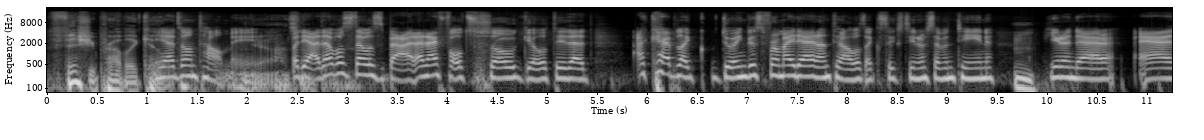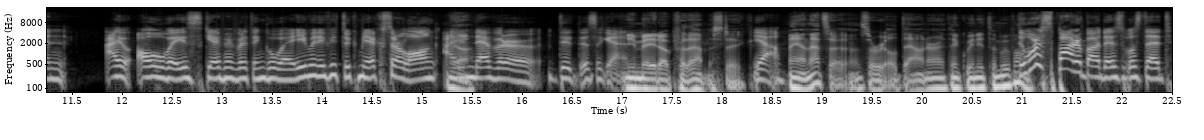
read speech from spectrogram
fish you probably killed. Yeah, don't tell me. Yeah, but yeah, that was that was bad, and I felt so guilty that I kept like doing this for my dad until I was like sixteen or seventeen, Hmm. here and there, and I always gave everything away, even if it took me extra long. Yeah. I never did this again. You made up for that mistake. yeah. Man, that's a that's a real downer. I think we need to move on. The worst part about this was that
